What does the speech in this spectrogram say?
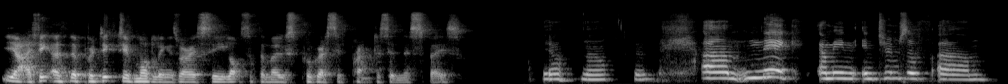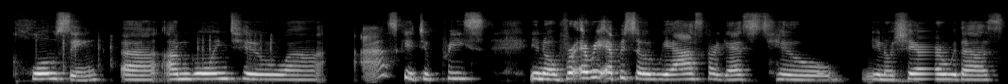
yeah, I think uh, the predictive modeling is where I see lots of the most progressive practice in this space. Yeah, no, um, Nik. I mean, in terms of um, closing, uh, I'm going to uh, ask you to please, you know, for every episode, we ask our guests to, you know, share with us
